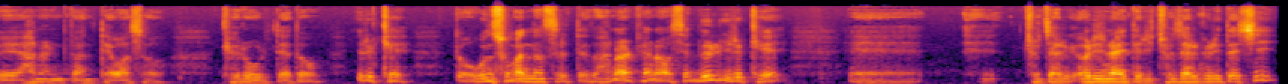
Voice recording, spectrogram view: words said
예, 하나님한테 와서 괴로울 때도 이렇게 또 원수 만났을 때도 하나님 편에 와서 늘 이렇게 조잘 어린아이들이 조잘거리듯이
